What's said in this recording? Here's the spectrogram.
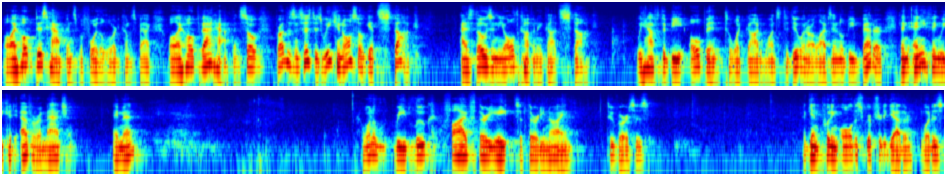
Well, I hope this happens before the Lord comes back. Well, I hope that happens. So, brothers and sisters, we can also get stuck as those in the old covenant got stuck. We have to be open to what God wants to do in our lives, and it'll be better than anything we could ever imagine. Amen? I want to read Luke 5:38 to 39, two verses. Again, putting all the scripture together. What does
